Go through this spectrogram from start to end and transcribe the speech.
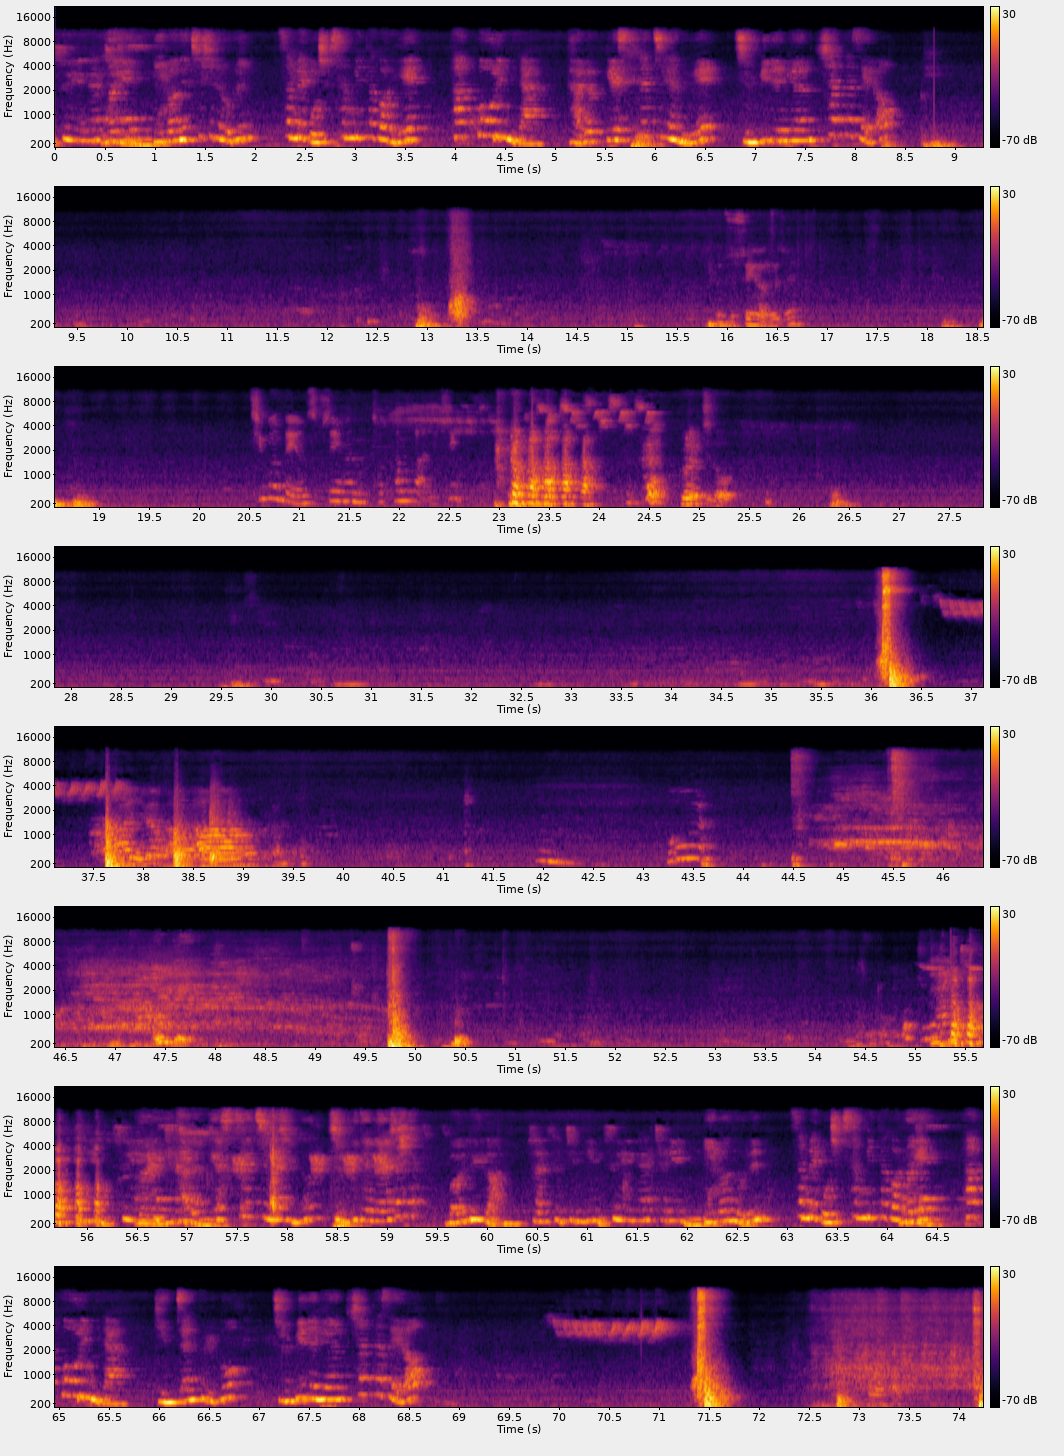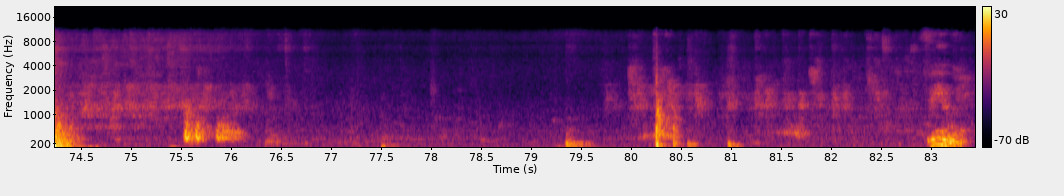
수행할 차례 이번에 치실 홀은 353m 거리의 파4홀입니다. 가볍게 스트레치한 후에 준비되면 샷하세요. 연습 스윙한 거지? 친구인데 연습 수행하는 척 하는 거 아니지? 그렇지도. 아, 볼. 멀리건 수행할 차례입니다. 이번 홀은 353m 거리의 파4홀입니다. 긴장 풀고 준비되면 샷하세요. 페어웨이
